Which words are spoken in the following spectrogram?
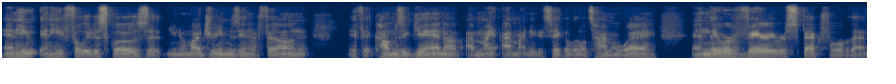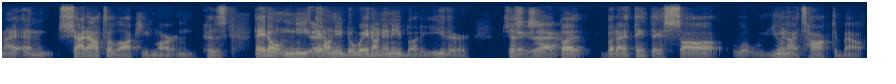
And he and he fully disclosed that you know my dream is NFL and if it comes again, I, I might I might need to take a little time away. And they were very respectful of that. And I and shout out to Lockheed Martin because they don't need they don't need to wait on anybody either. Just exactly. but but I think they saw what you and I talked about.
